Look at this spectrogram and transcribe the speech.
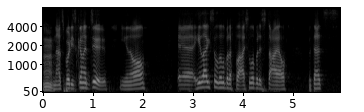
Mm. And that's what he's going to do, you know? Uh, he likes a little bit of flash, a little bit of style, but that's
